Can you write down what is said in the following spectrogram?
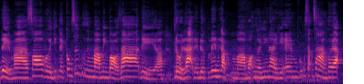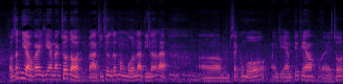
để mà so với những cái công sức mà mình bỏ ra để đổi lại để được lên gặp mọi người như này thì em cũng sẵn sàng thôi ạ. Có rất nhiều các anh chị em đang chốt rồi. Và chính trương rất mong muốn là tí nữa là ờ, sẽ công bố anh chị em tiếp theo để chốt.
